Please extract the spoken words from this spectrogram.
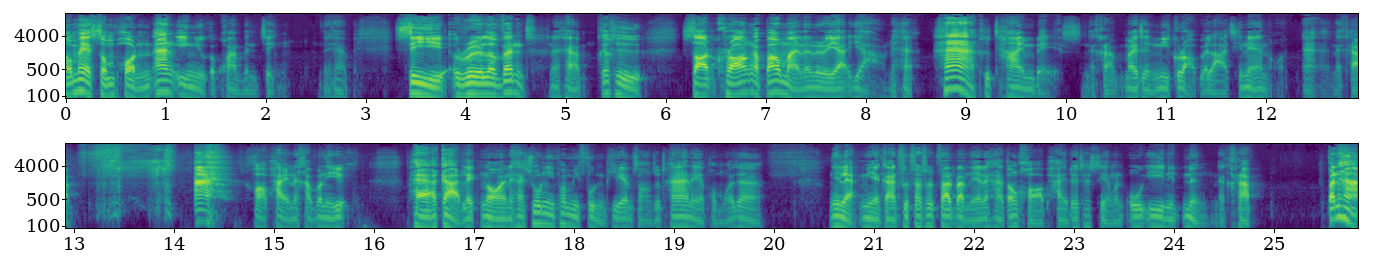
สมเหตุสมผลอ้างอิงอยู่กับความเป็นจริงนะครับ 4 relevant นะครับก็คือสอดคล้องกับเป้าหมายในระยะยาวนะฮะห้าคือ time base นะครับหมายถึงมีกรอบเวลาที่แน่นอนอ่านะครับอะขออภัยนะครับ วันนี้แพ้อากาศเล็กน้อยนะฮะช่วงนี้พอมีฝุ่น PM 2.5เนี่ยผมก็จะนี่แหละมีอาการฟึดฟัดฟึดฟัดแบบนี้นะฮะต้องขออภัยด้วยถ้าเสียงมันอู้อี้นิดหนึ่งนะครับ ปัญหา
